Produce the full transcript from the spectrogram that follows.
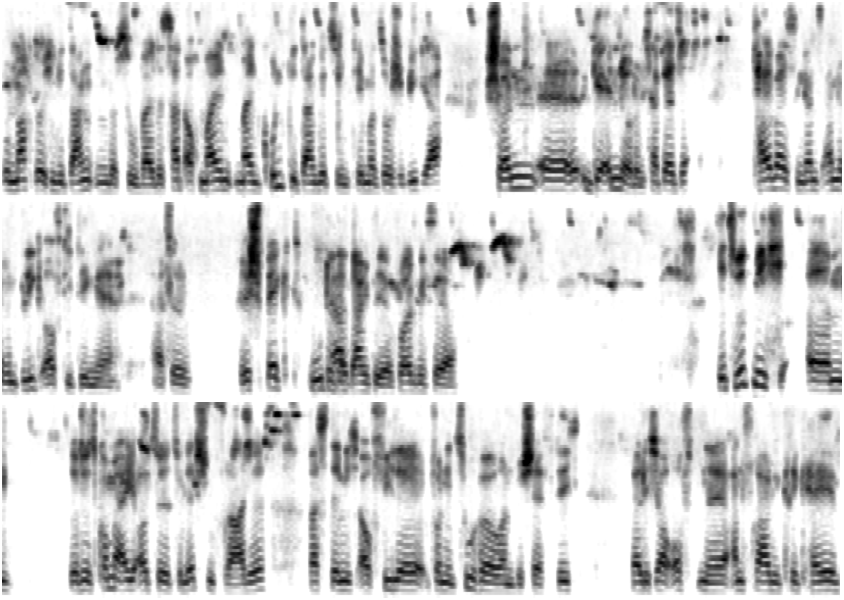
und macht euch einen Gedanken dazu, weil das hat auch mein, mein Grundgedanke zu dem Thema Social Media schon äh, geändert. Und ich habe jetzt teilweise einen ganz anderen Blick auf die Dinge. Also Respekt, Hut Ja, danke dir, freut mich sehr. Jetzt wird mich, ähm, jetzt kommen wir eigentlich auch zur, zur letzten Frage, was denke ich auch viele von den Zuhörern beschäftigt, weil ich auch oft eine Anfrage kriege, hey,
